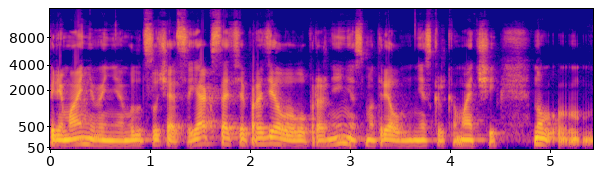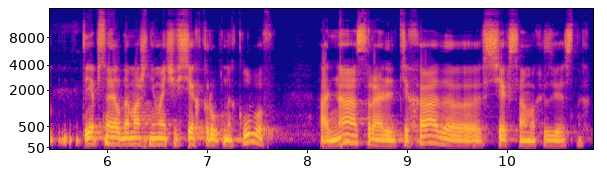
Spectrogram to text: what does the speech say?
переманивания будут случаться. Я, кстати, проделывал упражнения, смотрел несколько матчей. Ну, я посмотрел домашние матчи всех крупных клубов, Аль-Насра, Аль-Тихада, всех самых известных.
